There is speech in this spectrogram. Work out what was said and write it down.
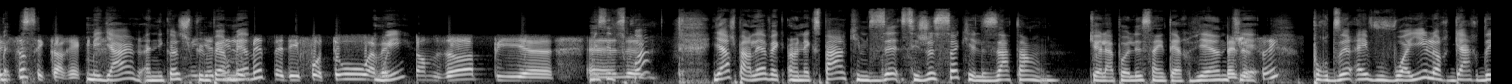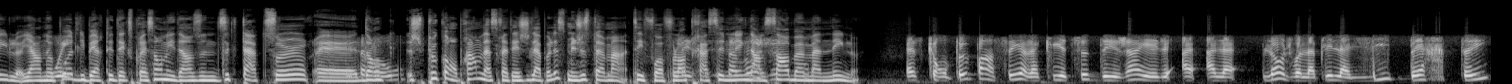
Mais ça c'est correct. Mais hier, euh, Nicole, je Mais peux me des permettre. mais des photos avec Oui. thumbs up, puis. euh, Mais euh, c'est le- quoi? Hier, je parlais avec un expert qui me disait, c'est juste ça qu'ils attendent que la police intervienne, Ben, est- pour dire, hey, vous voyez, là, regardez, là, il y en a Oui. pas de liberté d'expression, on est dans une dictature. euh, donc, je peux comprendre la stratégie de la police, mais justement, tu sais, il va falloir Mais tracer une ligne dans le sable un moment donné, là. Est-ce qu'on peut penser à la quiétude des gens et à, à la, là, je vais l'appeler la liberté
